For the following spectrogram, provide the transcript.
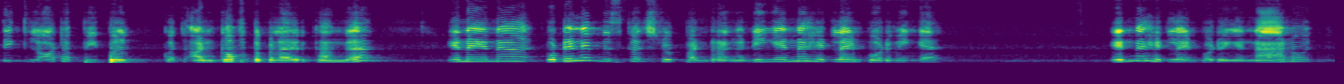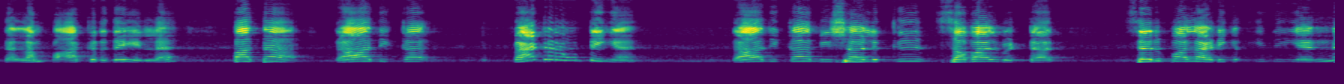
think lot of people கொஞ்சம் அன்கம்ஃபர்டபுளா இருக்காங்க. ஏன்னா என்ன உடனே மிஸ்கன்ஸ்டியூட் பண்றாங்க. நீங்க என்ன ஹெட்லைன் போடுவீங்க? என்ன ஹெட்லைன் போடுவீங்க? நானும் இதெல்லாம் பார்க்கறதே இல்லை. பார்த்தா ராதிகா பேட்டரை விட்டீங்க ராதிகா விஷாலுக்கு சவால் விட்டார். செருப்பால அடிக்க இது என்ன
